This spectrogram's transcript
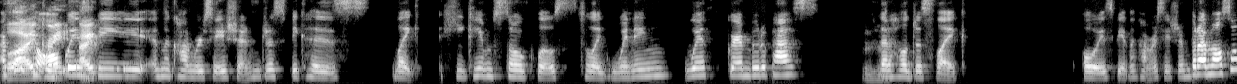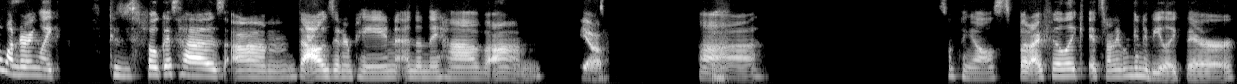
I Well, feel like I he'll agree. always I- be in the conversation just because like he came so close to like winning with Grand Budapest Mhm. that he'll just like always be in the conversation. But I'm also wondering like because Focus has um the Alexander Payne and then they have um Yeah. uh something else. But I feel like it's not even gonna be like their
